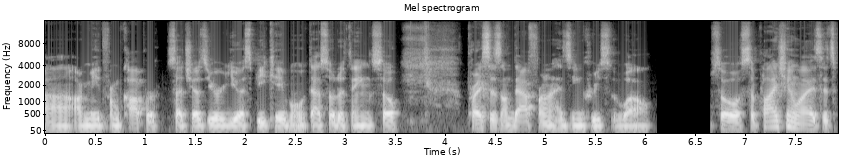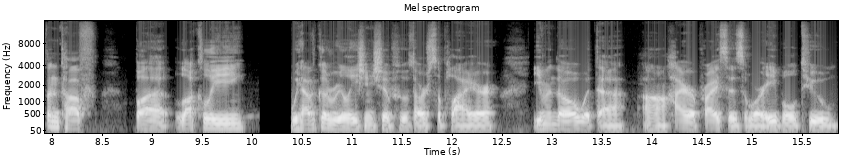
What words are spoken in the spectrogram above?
uh, are made from copper, such as your USB cable, that sort of thing. So prices on that front has increased as well. So supply chain wise, it's been tough, but luckily we have good relationships with our supplier. Even though with the uh, higher prices, we're able to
